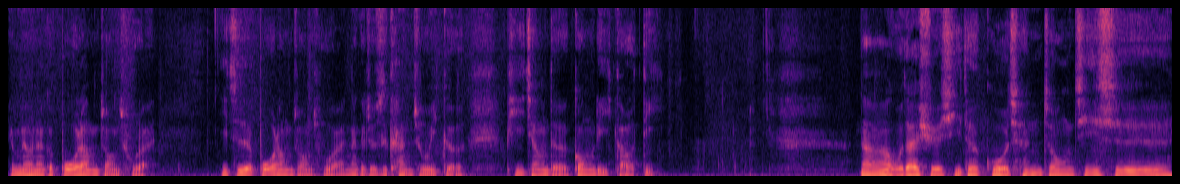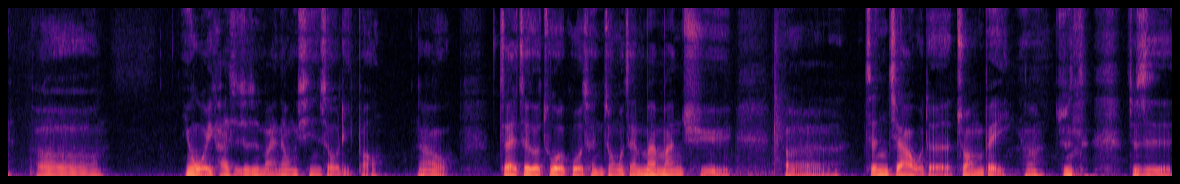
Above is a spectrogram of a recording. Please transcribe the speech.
有没有那个波浪状出来？一致的波浪状出来，那个就是看出一个皮匠的功力高低。那我在学习的过程中，其实呃，因为我一开始就是买那种新手礼包，那在这个做的过程中，我在慢慢去呃增加我的装备啊，就是就是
